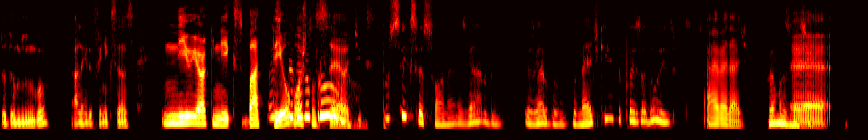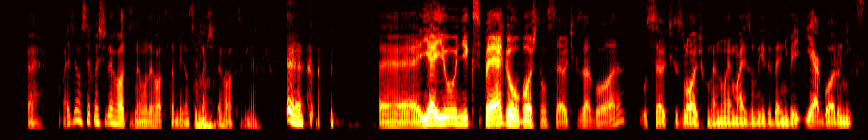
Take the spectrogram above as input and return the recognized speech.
do domingo, além do Phoenix Suns, New York Knicks bateu o Boston pro, Celtics. Por Sixers só, né? Eles ganharam do, eles ganharam do, do Magic e depois do Wizards. Ah, é verdade. Vamos é... é, mas é uma sequência de derrotas, né? Uma derrota também é uma sequência de derrotas, Guilherme. É. É, e aí o Knicks pega o Boston Celtics agora. O Celtics, lógico, né, não é mais o líder da NBA. E agora o Knicks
